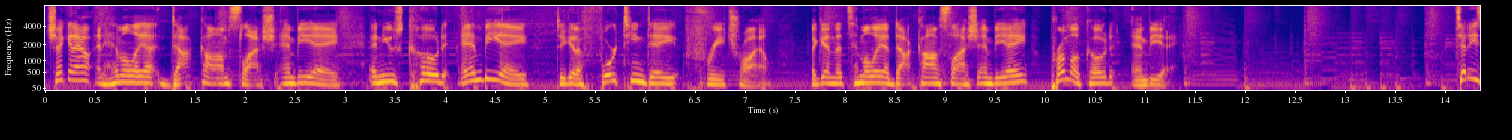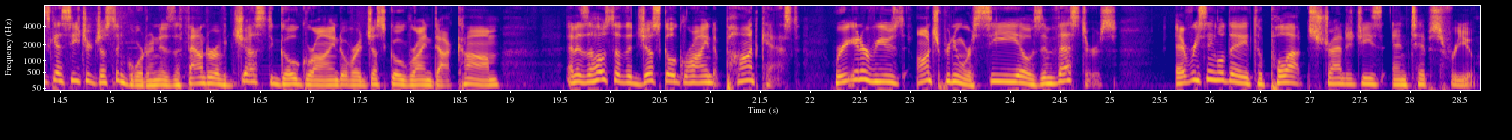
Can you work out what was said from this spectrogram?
Check it out at himalaya.com slash MBA and use code MBA to get a 14-day free trial. Again, that's himalaya.com slash MBA, promo code MBA. Today's guest teacher, Justin Gordon, is the founder of Just Go Grind over at justgogrind.com and is the host of the Just Go Grind podcast, where he interviews entrepreneurs, CEOs, investors every single day to pull out strategies and tips for you.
